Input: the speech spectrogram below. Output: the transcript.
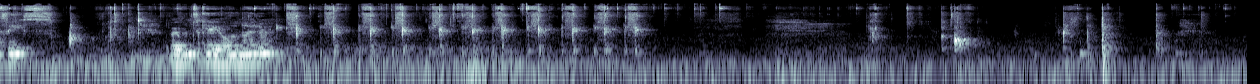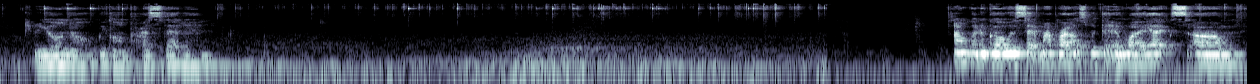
Face. Urban Decay All Nighter. Y'all know we're gonna press that in. I'm gonna go and set my brows with the NYX um,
